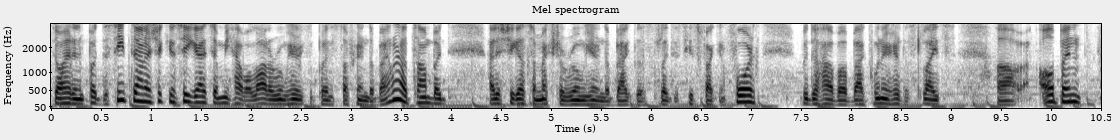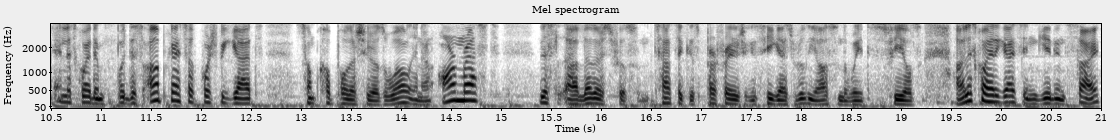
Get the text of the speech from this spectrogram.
go ahead and put the seat down as you can see guys and we have a lot of room here. You can put stuff here in the back. Not a ton but at least you got some extra room here in the back to slide the seats back and forth. We do have a back window here that slides uh, open. And let's go ahead and put this up guys. So of course we got some cup holders here as well and an armrest this uh, leather feels fantastic. It's perforated, as you can see guys really awesome the way this feels. Uh, let's go ahead guys and get inside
